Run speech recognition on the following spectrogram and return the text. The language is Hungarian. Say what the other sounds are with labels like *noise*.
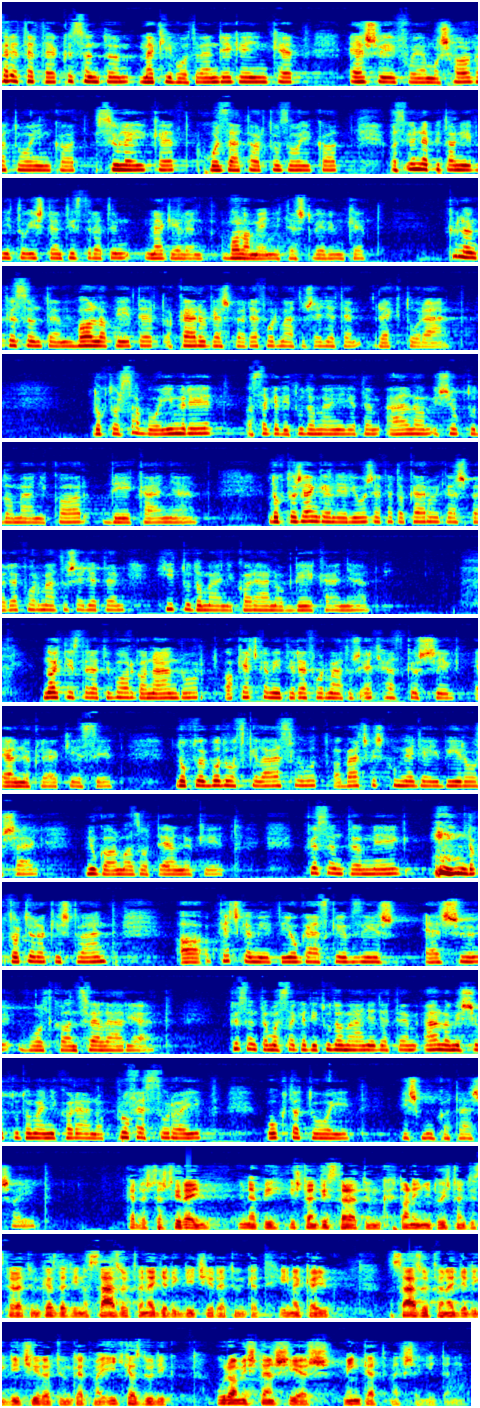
Szeretettel köszöntöm meghívott vendégeinket, első évfolyamos hallgatóinkat, szüleiket, hozzátartozóikat, az ünnepi tanévnyitó Isten tiszteletünk megjelent valamennyi testvérünket. Külön köszöntöm Balla Pétert, a Károly Gáspár Református Egyetem rektorát, dr. Szabó Imrét, a Szegedi Tudományegyetem Állam és Jogtudományi Kar dékányát, dr. Zsengellér Józsefet, a Károly Gáspár Református Egyetem Hittudományi Karának dékányát, nagy tiszteletű Varga Nándort, a Kecskeméti Református Egyházközség elnök lelkészét, dr. Bodocki Lászlót, a Bácskiskun megyei bíróság nyugalmazott elnökét. Köszöntöm még *clears throat* dr. Török Istvánt, a Kecskeméti jogászképzés első volt kancellárját. Köszöntöm a Szegedi Tudományegyetem állam és jogtudományi karának professzorait, oktatóit és munkatársait. Kedves testvéreim, ünnepi Isten tiszteletünk, tanévnyitó Isten tiszteletünk kezdetén a 151. dicséretünket énekeljük. A 151. dicséretünket, mely így kezdődik, Uram Isten, siess minket megsegíteni.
